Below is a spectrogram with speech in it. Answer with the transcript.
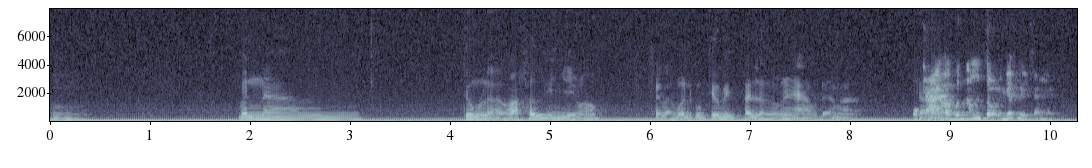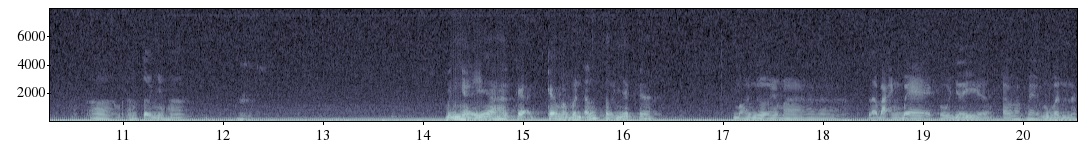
Ừm. bên uh, chung là quá khứ thì nhiều lắm. Thật là bên cũng chưa biết phải lựa cái nào để mà một cái mà Vinh ấn tượng nhất đi chẳng hạn. Ờ, ấn tượng nhất hả? Ừ. Vinh nghĩ à, cái cái mà Vinh ấn tượng nhất á mọi người mà là bạn bè của Duy và bạn bè của Vinh á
